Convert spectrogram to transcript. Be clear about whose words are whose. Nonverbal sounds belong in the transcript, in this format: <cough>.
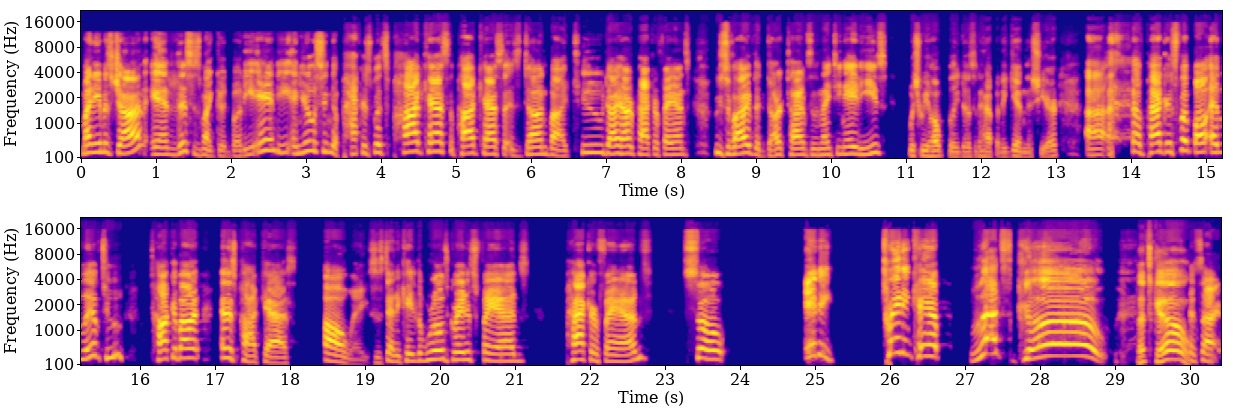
Speaker 1: My name is John, and this is my good buddy Andy, and you're listening to Packers Blitz podcast, the podcast that is done by two diehard Packer fans who survived the dark times of the 1980s, which we hopefully doesn't happen again this year. Uh, <laughs> Packers football and live to talk about it. And this podcast always is dedicated to the world's greatest fans, Packer fans. So, Andy, training camp Let's go.
Speaker 2: Let's go. <laughs>
Speaker 1: Sorry,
